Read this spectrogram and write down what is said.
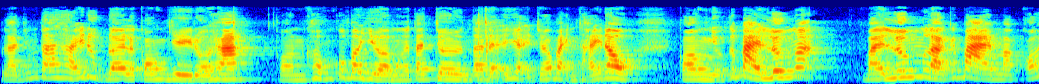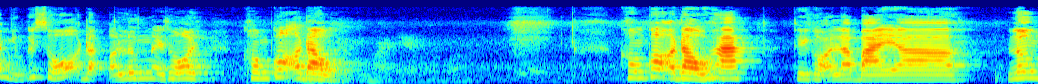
là chúng ta thấy được đây là con gì rồi ha? Còn không có bao giờ mà người ta chơi người ta để vậy cho các bạn thấy đâu. Còn những cái bài lưng á bài lưng là cái bài mà có những cái số ở lưng này thôi không có ở đầu. Không có ở đầu ha thì gọi là bài uh, lưng.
